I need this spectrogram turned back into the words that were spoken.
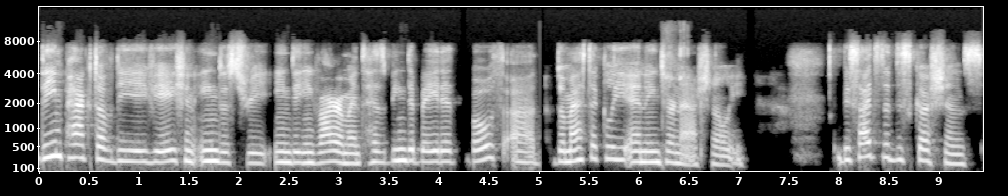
the impact of the aviation industry in the environment has been debated both uh, domestically and internationally. Besides the discussions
